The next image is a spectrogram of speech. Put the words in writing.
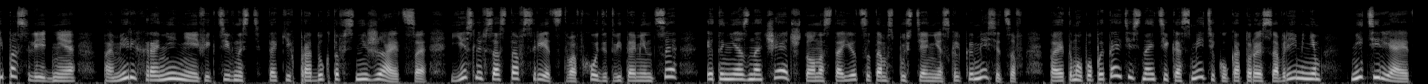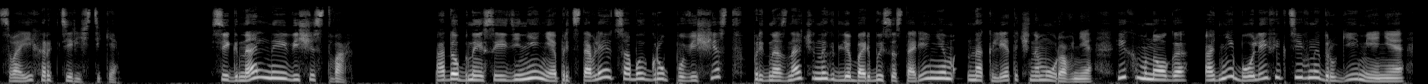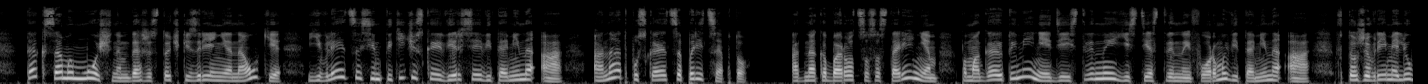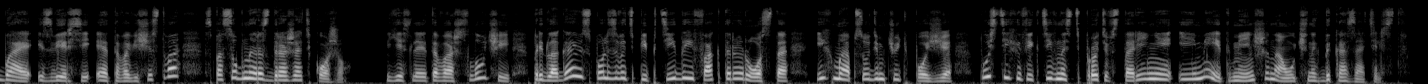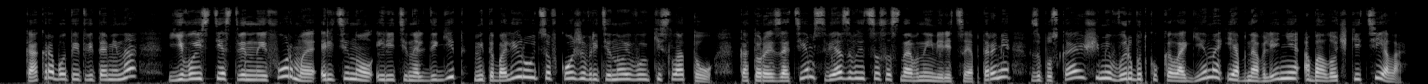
И последнее. По мере хранения эффективность таких продуктов снижается. Если в состав средства входит витамин С, это не означает, что он остается там спустя несколько месяцев, поэтому попытайтесь найти косметику, которая со временем не теряет свои характеристики. Сигнальные вещества. Подобные соединения представляют собой группу веществ, предназначенных для борьбы со старением на клеточном уровне. Их много, одни более эффективны, другие менее. Так самым мощным даже с точки зрения науки является синтетическая версия витамина А. Она отпускается по рецепту. Однако бороться со старением помогают и менее действенные естественные формы витамина А. В то же время любая из версий этого вещества способна раздражать кожу. Если это ваш случай, предлагаю использовать пептиды и факторы роста. Их мы обсудим чуть позже. Пусть их эффективность против старения и имеет меньше научных доказательств. Как работает витамин А? Его естественные формы, ретинол и ретинальдегид, метаболируются в коже в ретиноевую кислоту, которая затем связывается с основными рецепторами, запускающими выработку коллагена и обновление оболочки тела.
